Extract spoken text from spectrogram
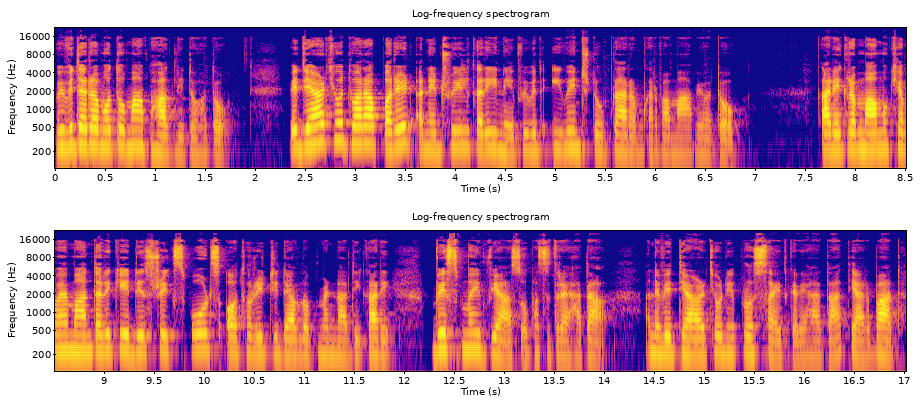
વિવિધ રમતોમાં ભાગ લીધો હતો. વિદ્યાર્થીઓ દ્વારા પરેડ અને ડ્રીલ કરીને વિવિધ ઇવેન્ટનો પ્રારંભ કરવામાં આવ્યો હતો. કાર્યક્રમમાં મુખ્ય મહેમાન તરીકે ડિસ્ટ્રિક્ટ સ્પોર્ટ્સ ઓથોરિટી ડેવલપમેન્ટના અધિકારી વિસ્મય વ્યાસ ઉપસ્થિત રહ્યા હતા અને વિદ્યાર્થીઓને પ્રોત્સાહિત કર્યા હતા. ત્યારબાદ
